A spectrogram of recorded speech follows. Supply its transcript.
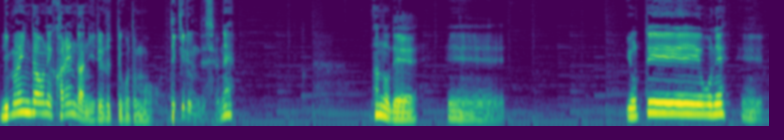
リマインダーをね、カレンダーに入れるってこともできるんですよね。なので、えー予定をね、えー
